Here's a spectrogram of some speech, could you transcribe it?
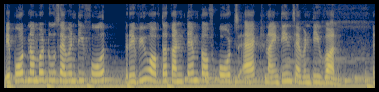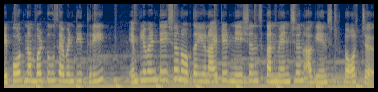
Report number 274 Review of the Contempt of Courts Act 1971. Report number 273 Implementation of the United Nations Convention Against Torture.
